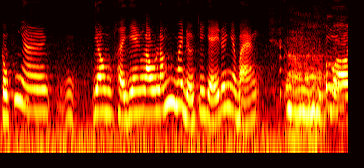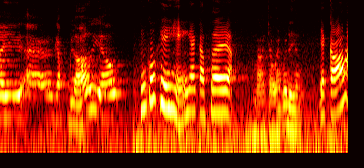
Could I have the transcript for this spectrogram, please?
cũng à, do một thời gian lâu lắm mới được như vậy đó nha bạn. Có mời à, gặp gỡ gì không? Cũng có khi hẹn ra cà phê ạ. Mà chồng em có đi không? Dạ có.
